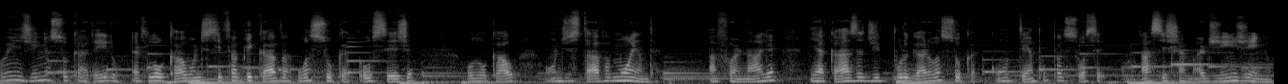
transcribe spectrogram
O engenho açucareiro era o local onde se fabricava o açúcar, ou seja, o local onde estava a moenda, a fornalha e a casa de purgar o açúcar. Com o tempo passou a se, a se chamar de engenho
